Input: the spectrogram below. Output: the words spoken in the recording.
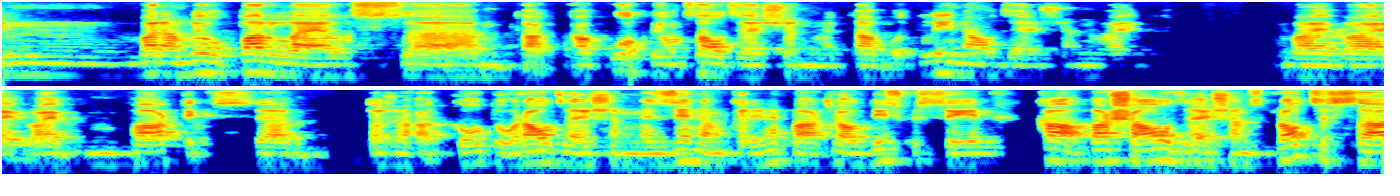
mm, varam vilkt paralēlus, tā kā kokvilnas audzēšana, vai tā būtu līna audzēšana, vai, vai, vai, vai pārtiks dažādu kultūru audzēšana. Mēs zinām, ka ir nepārtraukta diskusija, kā paša audzēšanas procesā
